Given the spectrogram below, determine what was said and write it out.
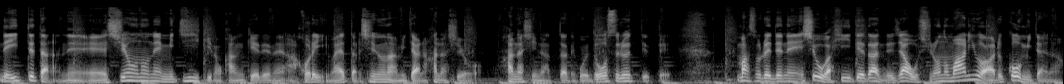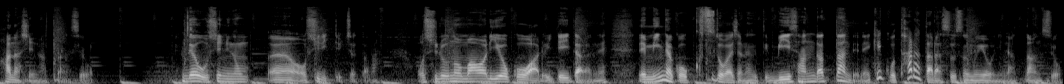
で行ってたらね、えー、潮のね道引きの関係でねあこれ今やったら死ぬなみたいな話を話になったんでこれどうするって言って。まあそれでね潮が引いてたんでじゃあお城の周りを歩こうみたいな話になったんですよ。でお尻の、えー、お尻って言っちゃったな。お城の周りをこう歩いていたらねでみんなこう靴とかじゃなくて B さんだったんでね結構タラタラ進むようになったんですよ。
